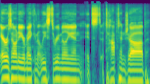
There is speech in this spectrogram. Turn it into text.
Arizona, you're making at least three million. It's a top ten job.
